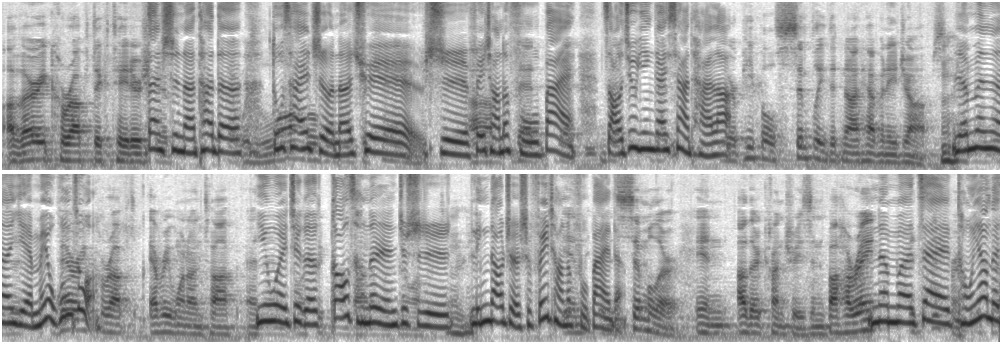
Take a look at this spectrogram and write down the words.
a very corrupt dictatorship. 但是呢，他的独裁者呢却是非常的腐败，早就应该下台了 where。people simply did not have any jobs. 人们呢也没有工作，corrupt, everyone on top. 因为这个高层的人就是领导者是非常的腐败的。Similar in other countries. In Bahrain, 那么在同样的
